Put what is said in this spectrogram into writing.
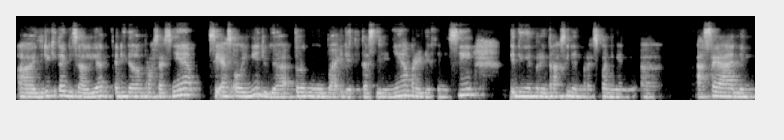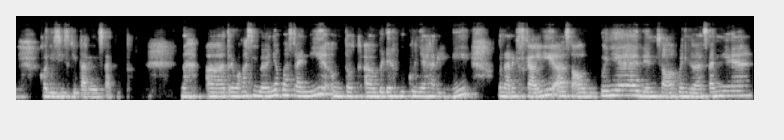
Uh, jadi kita bisa lihat di dalam prosesnya CSO ini juga turut mengubah identitas dirinya, meredefinisi dengan berinteraksi dan merespon dengan uh, ASEAN dan kondisi sekitarnya saat itu. Nah, uh, terima kasih banyak Mas Randy untuk uh, bedah bukunya hari ini. Menarik sekali uh, soal bukunya dan soal penjelasannya.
